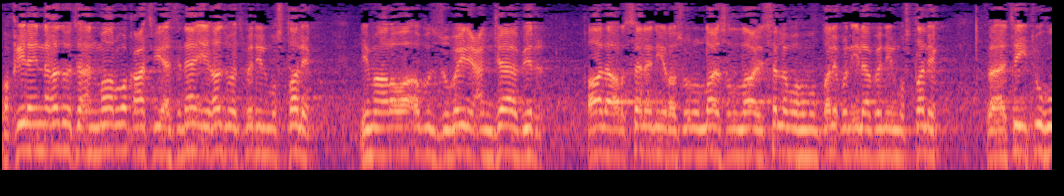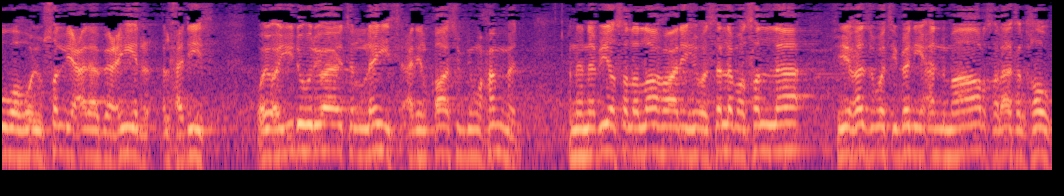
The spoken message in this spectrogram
وقيل إن غزوة أنمار وقعت في أثناء غزوة بني المصطلق لما روى أبو الزبير عن جابر قال أرسلني رسول الله صلى الله عليه وسلم وهو منطلق إلى بني المصطلق فأتيته وهو يصلي على بعير الحديث ويؤيده رواية الليث عن القاسم بن محمد أن النبي صلى الله عليه وسلم صلى في غزوة بني أنمار صلاة الخوف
